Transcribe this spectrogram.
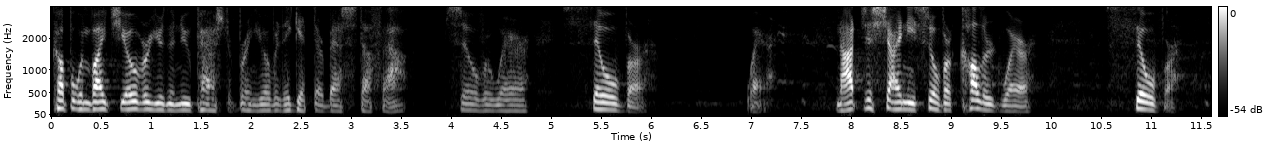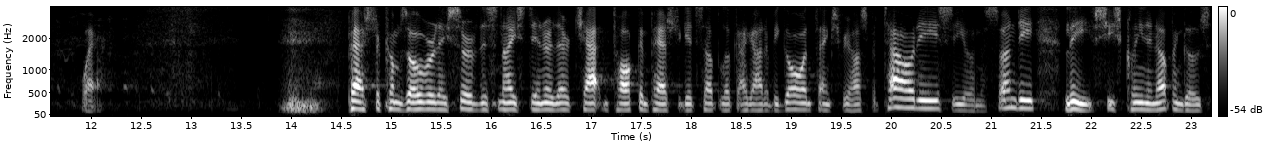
Couple invites you over, you're the new pastor, bring you over. They get their best stuff out silverware, silverware. Not just shiny silver colored ware, silverware. Pastor comes over, they serve this nice dinner, they're chatting, talking. Pastor gets up, look, I got to be going. Thanks for your hospitality. See you on the Sunday. Leaves. She's cleaning up and goes,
